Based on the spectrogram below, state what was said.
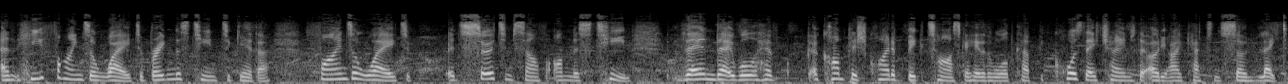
And he finds a way to bring this team together, finds a way to insert himself on this team, then they will have accomplished quite a big task ahead of the World Cup because they changed the ODI captain so late.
